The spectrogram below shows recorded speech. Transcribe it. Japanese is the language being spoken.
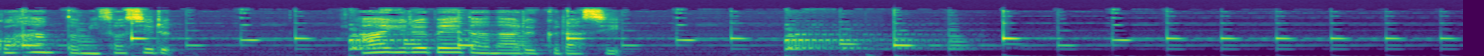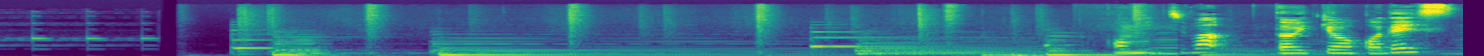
ご飯と味噌汁アーユルベーダのある暮らしこんにちは、土井京子です。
